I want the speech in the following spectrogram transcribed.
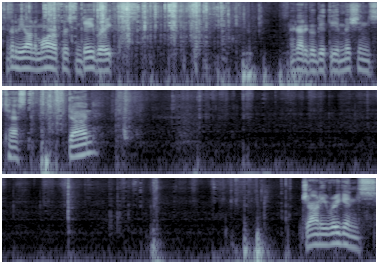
I'm going to be on tomorrow for some day breaks. I got to go get the emissions test done. Johnny Riggins.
